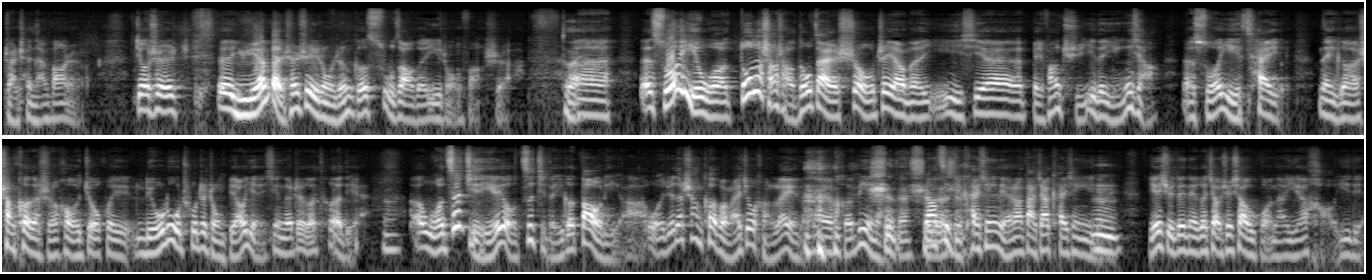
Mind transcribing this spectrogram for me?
转成南方人了。就是，呃，语言本身是一种人格塑造的一种方式啊。对，呃呃，所以我多多少少都在受这样的一些北方曲艺的影响，呃，所以在。那个上课的时候就会流露出这种表演性的这个特点，嗯，呃，我自己也有自己的一个道理啊。我觉得上课本来就很累的，那又何必呢？是的，是的，让自己开心一点，让大家开心一点，也许对那个教学效果呢也好一点。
